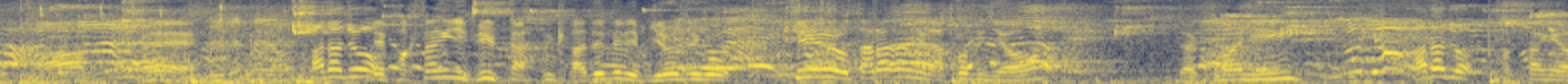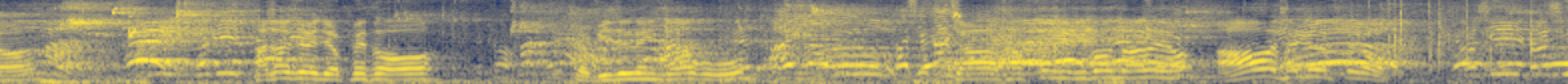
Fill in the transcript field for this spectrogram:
아, 네. 받아줘 근데 박상현이 밀면 안- 가드들이 밀어주고 피해로 따라가는 게 낫거든요. 자, 구만이, 받아줘 박상현. 받아줘야지, 옆에서. 자, 미들레인지 하고. 자, 박상현 리바운드 하나요? 아, 달려졌어요. 다시 다시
